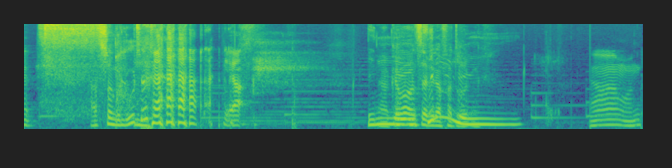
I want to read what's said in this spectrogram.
Hast du schon gelootet? Ja. Ja, können wir uns ja wieder verdrücken. Ja, und.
